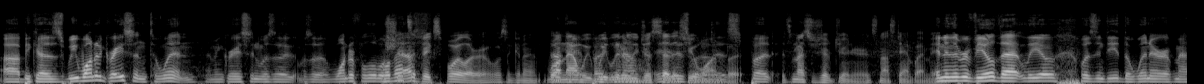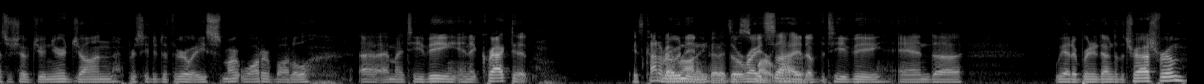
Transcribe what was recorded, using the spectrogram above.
uh, because we wanted Grayson to win. I mean, Grayson was a was a wonderful little Well, chef. that's a big spoiler. I wasn't gonna. Well, Okay, now we, but, we you literally know, just said that she won, is. but, But- it's MasterChef Junior. It's not Stand by Me. And in the reveal that Leo was indeed the winner of MasterChef Junior, John proceeded to throw a smart water bottle uh, at my TV, and it cracked it. it's kind of ruining ironic that it's the a right smart side water. of the TV, and uh, we had to bring it down to the trash room.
